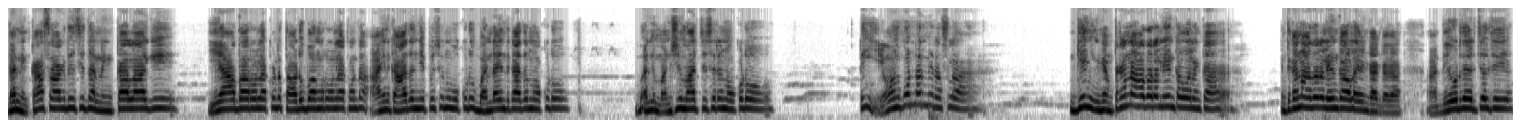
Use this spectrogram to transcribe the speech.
దాన్ని ఇంకా సాగదీసి దాన్ని ఇంకా లాగి ఏ ఆధారం లేకుండా తాడు బంగారం లేకుండా ఆయన కాదని చెప్పేసి నువ్వు ఒకడు బండి అయింది కాదని ఒకడు బండి మనిషి మార్చేసారని ఒకడు. అంటే ఏమనుకుంటున్నారు మీరు అసలు? ఇంకేం ఇంకెంతకన్నా ఆధారాలు ఏం కావాలి ఇంకా? ఇంతకన్నా ఆధారాలు ఏం కావాలి ఇంకా కదా ఆ దేవుడి దగ్గర చెల్చి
